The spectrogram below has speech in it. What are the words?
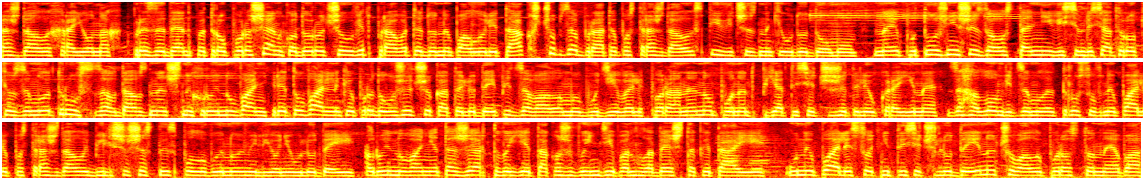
постраждалих районах. Президент Петро Порошенко доручив відправити до Непалу літак, щоб забрати постраждалих співвітчизників додому. Найпотужніший за останні 80 років землетрус завдав значних руйнувань. Рятувальники продовжують шукати людей під завалами будівель. Поранено понад 5 тисяч жителів країни. Загалом від землетрусу в Непалі постраждали більше 6,5 мільйонів людей. Руйнування та жертви є також в Індії, Бангладеш та Китаї. У Непалі сотні тисяч людей ночували просто неба.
